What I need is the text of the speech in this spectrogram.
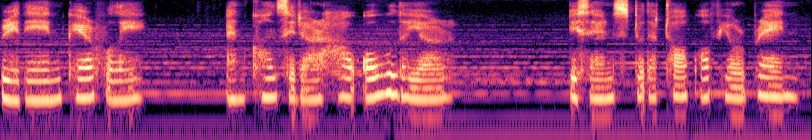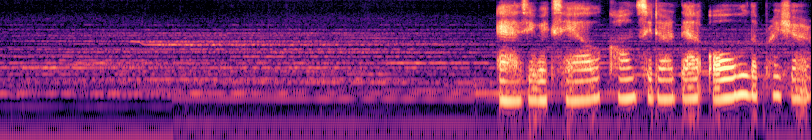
Breathe in carefully and consider how all the air descends to the top of your brain. As you exhale, consider that all the pressure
